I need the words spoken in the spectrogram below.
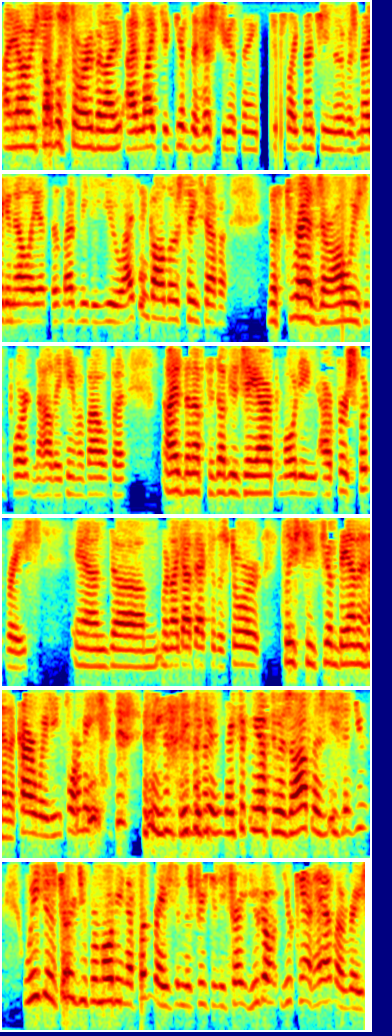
I always tell the story, but I, I like to give the history of things, just like mentioning that it was Megan Elliott that led me to you. I think all those things have a, the threads are always important, how they came about, but I had been up to WJR promoting our first foot race, and um, when I got back to the store, Police Chief Jim Bannon had a car waiting for me. and he, he, they, they took me up to his office. He said, "You, we just heard you promoting a foot race in the streets of Detroit. You don't, you can't have a race.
